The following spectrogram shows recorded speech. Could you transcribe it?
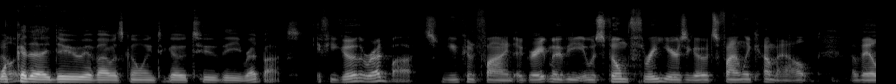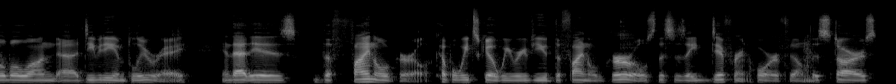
What could I do if I was going to go to the Red Box? if you go to the Red Box, you can find a great movie. It was filmed three years ago. It's finally come out, available on uh, DVD and Blu-ray, and that is The Final Girl. A couple weeks ago, we reviewed The Final Girls. This is a different horror film. This stars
